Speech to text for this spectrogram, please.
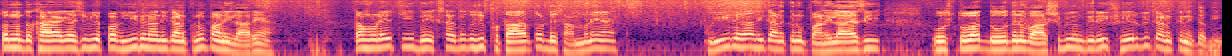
ਤੁਹਾਨੂੰ ਦਿਖਾਇਆ ਗਿਆ ਸੀ ਵੀ ਆਪਾਂ 20 ਦਿਨਾਂ ਦੀ ਕਣਕ ਨੂੰ ਪਾਣੀ ਲਾ ਰਹੇ ਹਾਂ। ਤਾਂ ਹੁਣ ਇਹ ਚੀਜ਼ ਦੇਖ ਸਕਦੇ ਹੋ, ਤੁਸੀਂ ਫੁਟਾਰ ਤੁਹਾਡੇ ਸਾਹਮਣੇ ਹੈ। 20 ਦਿਨਾਂ ਦੀ ਕਣਕ ਨੂੰ ਪਾਣੀ ਲਾਇਆ ਸੀ। ਉਸ ਤੋਂ ਬਾਅਦ 2 ਦਿਨ ਬਾਰਿਸ਼ ਵੀ ਹੁੰਦੀ ਰਹੀ, ਫਿਰ ਵੀ ਕਣਕ ਨਹੀਂ ਦਬੀ।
